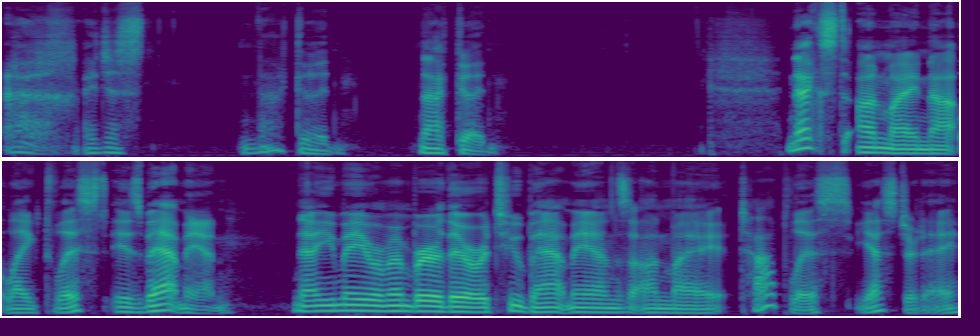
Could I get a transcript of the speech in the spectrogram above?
ugh, I just not good, not good. Next on my not liked list is Batman. Now you may remember there were two Batmans on my top list yesterday,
